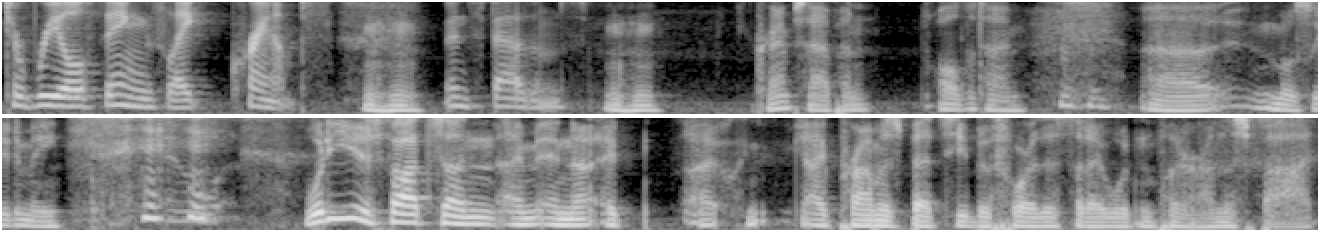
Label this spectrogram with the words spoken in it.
to real things like cramps mm-hmm. and spasms. Mm-hmm. Cramps happen all the time, uh, mostly to me. what are your thoughts on? I'm and I, I, I promised Betsy before this that I wouldn't put her on the spot.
